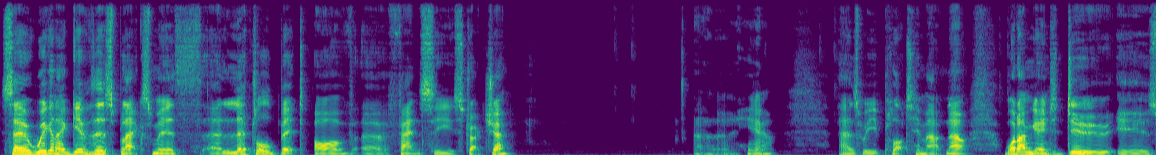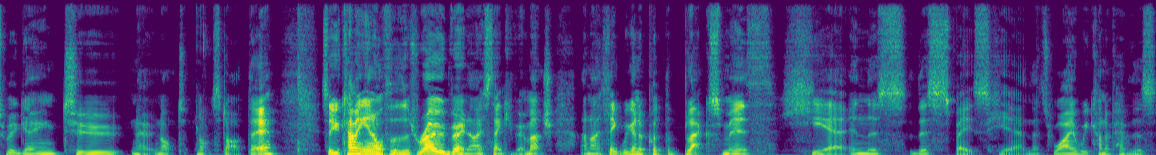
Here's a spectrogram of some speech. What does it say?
So we're going to give this blacksmith a little bit of fancy structure uh, here as we plot him out. Now, what I'm going to do is we're going to, no, not, not start there. So you're coming in off of this road. Very nice. Thank you very much. And I think we're going to put the blacksmith here in this, this space here. And that's why we kind of have this,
